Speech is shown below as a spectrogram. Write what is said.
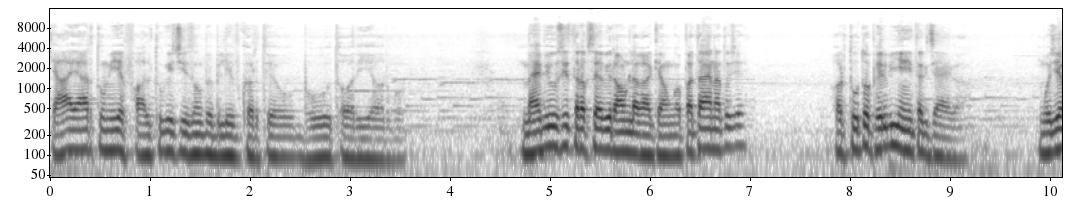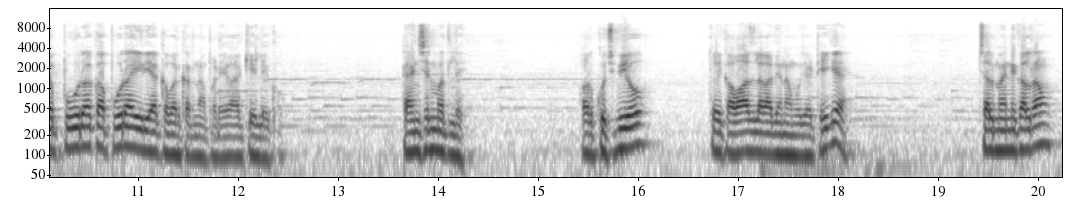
क्या यार तुम ये फालतू की चीज़ों पे बिलीव करते हो? भूत और ये और वो। मैं भी उसी तरफ़ से अभी राउंड लगा के आऊँगा, पता है ना तुझे? और तू तो फिर भी यहीं तक जाएगा। मुझे अब पूरा का पूरा एरिया कवर करना पड़ेगा अकेले को। टेंशन मत ले। और कुछ भी हो तो एक आवाज़ लगा देना मुझे, ठीक है? चल, मैं निकल रहा हूँ।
